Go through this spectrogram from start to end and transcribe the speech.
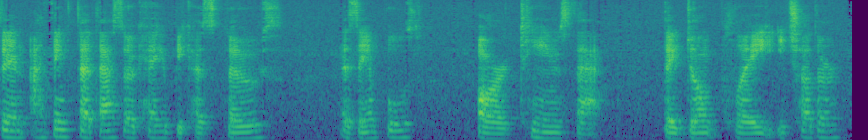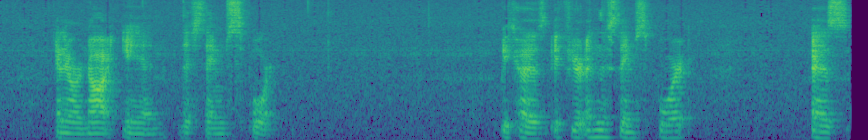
Then I think that that's okay because those examples are teams that they don't play each other and are not in the same sport. Because if you're in the same sport as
